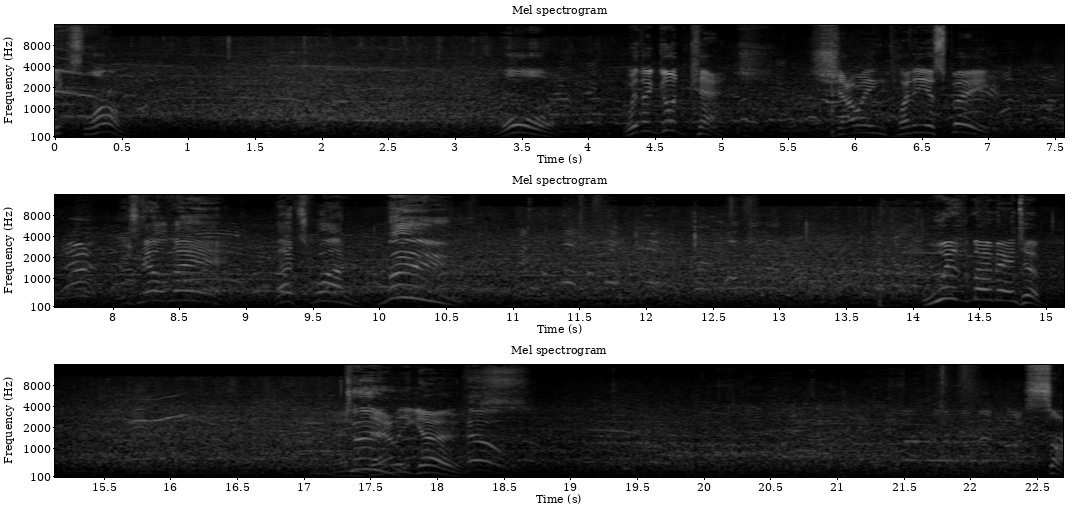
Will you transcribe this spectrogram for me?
Kicks long. Ward with a good catch, showing plenty of speed. He's held there. That's one. Move. with momentum. And Two. down he goes. Sykes.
